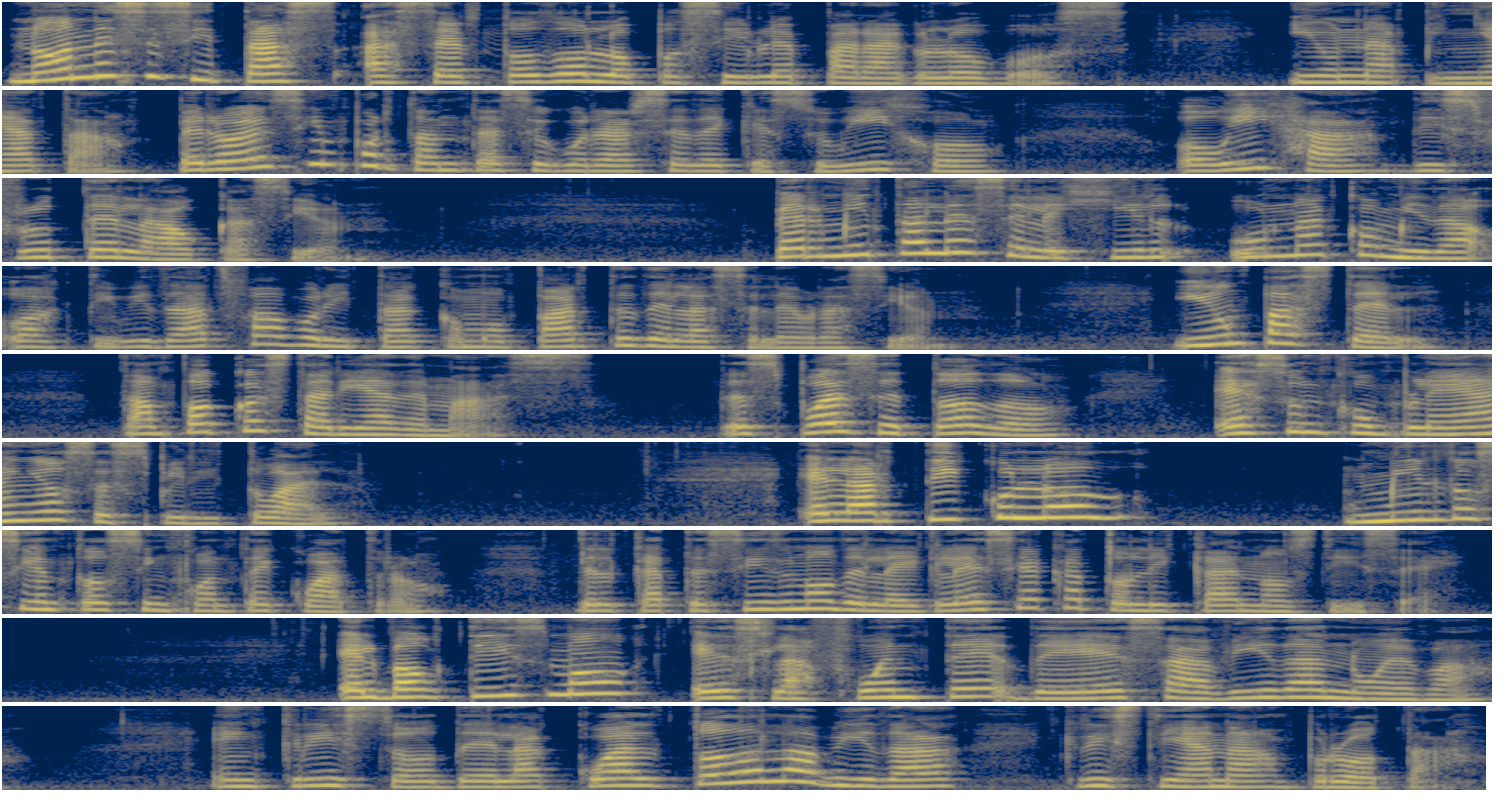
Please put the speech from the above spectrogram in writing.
No necesitas hacer todo lo posible para globos y una piñata, pero es importante asegurarse de que su hijo o hija disfrute la ocasión. Permítales elegir una comida o actividad favorita como parte de la celebración. Y un pastel tampoco estaría de más. Después de todo, es un cumpleaños espiritual. El artículo 1254 del Catecismo de la Iglesia Católica nos dice, el bautismo es la fuente de esa vida nueva en Cristo de la cual toda la vida cristiana brota.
